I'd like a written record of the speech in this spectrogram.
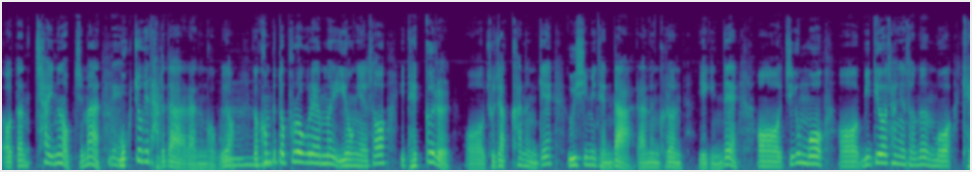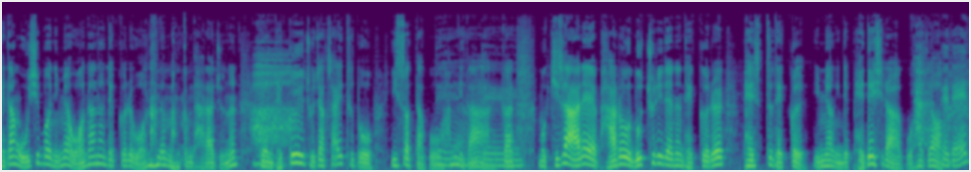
어떤 차이는 없지만 네. 목적이 다르다라는 거고요. 음. 그러니까 컴퓨터 프로그램을 이용해서 이 댓글을 어, 조작하는 게 의심이 된다라는 그런 얘기인데 어, 지금 뭐 어, 미디어 상에서는 뭐 개당 50원이면 원하는 댓글을 원하는 만큼 달아주는 그런 아. 댓글 조작 사이트도 있었다고 네, 합니다. 네. 그러니까 뭐 기사 아래 바로 노출이 되는 댓글을 베스트 댓글 일명 이제 배댓이라고 하죠. 배댓.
